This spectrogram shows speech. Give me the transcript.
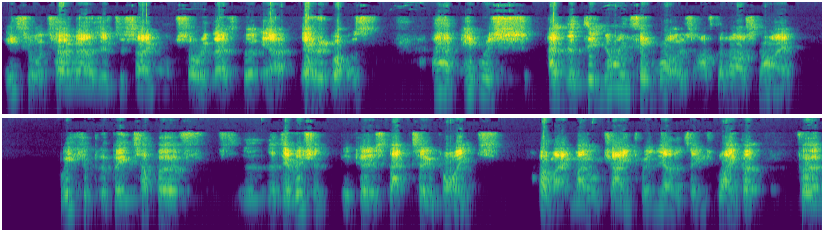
He sort of turned around as if to say, "I'm sorry, lads, but you know, there it was." Uh, it was, and the, the annoying thing was, after last night, we could have been top of the, the division because that two points. Oh, it may all change when the other teams play, but for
